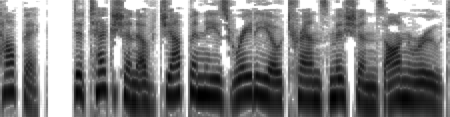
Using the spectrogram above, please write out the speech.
Topic: Detection of Japanese radio transmissions en route.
